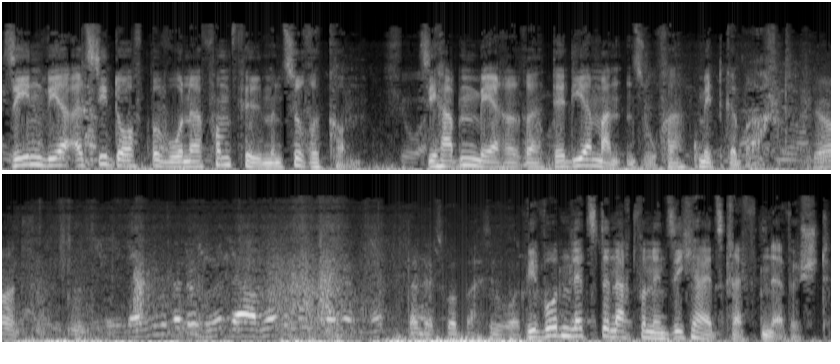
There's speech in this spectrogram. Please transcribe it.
sehen wir, als die Dorfbewohner vom Filmen zurückkommen. Sie haben mehrere der Diamantensucher mitgebracht. Wir wurden letzte Nacht von den Sicherheitskräften erwischt.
